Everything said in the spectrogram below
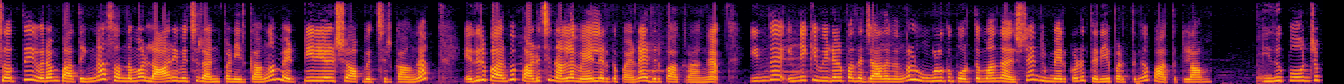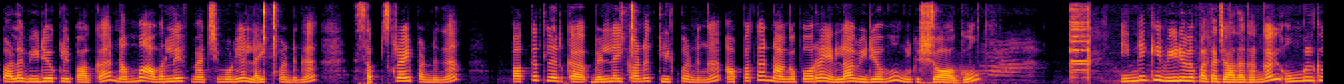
சொத்து விவரம் பார்த்தீங்கன்னா சொந்தமாக லாரி வச்சு ரன் பண்ணியிருக்காங்க. மெட்டீரியல் ஷாப் வச்சுருக்காங்க. எதிர்பார்ப்பு படித்து நல்ல வேலை இருக்க பையனை எதிர்பார்க்குறாங்க. இந்த இன்னைக்கு வீடியோ பார்த்த ஜாதகங்கள் உங்களுக்கு பொருத்தமாக தான் இருந்துச்சுன்னா எங்களுக்கு மேற்கொண்டு தெரியப்படுத்துங்க பார்த்துக்கலாம் இது போன்ற பல வீடியோக்களை பார்க்க நம்ம அவர் லைஃப் மேட்சிமோனியை லைக் பண்ணுங்கள் சப்ஸ்கிரைப் பண்ணுங்கள் பக்கத்தில் இருக்க பெல் ஐக்கானை கிளிக் பண்ணுங்கள் அப்போ தான் நாங்கள் போடுற எல்லா வீடியோவும் உங்களுக்கு ஷோ ஆகும். இன்றைக்கி வீடியோவில் பார்த்த ஜாதகங்கள் உங்களுக்கு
